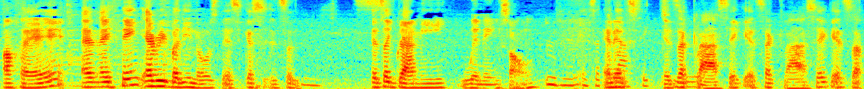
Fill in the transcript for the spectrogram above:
Okay, and I think everybody knows this because it's a it's a Grammy winning song. Mhm, It's a and it's classic. it's a classic. It's a classic. It's a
